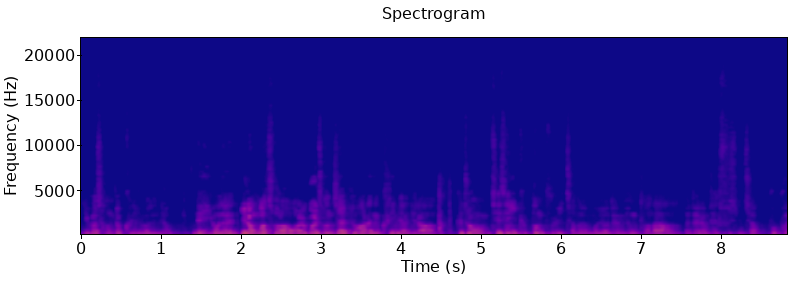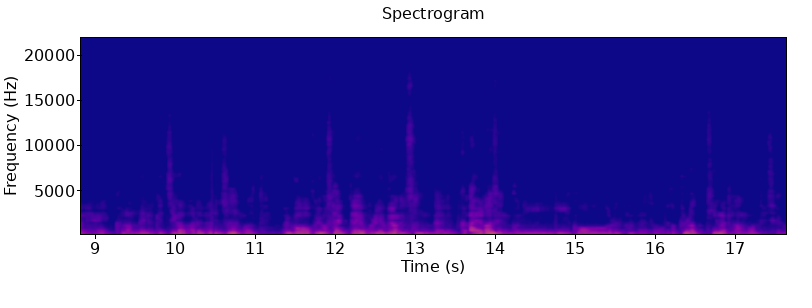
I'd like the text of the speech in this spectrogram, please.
이거 장벽 크림이거든요. 근데 이거는 이런 것처럼 얼굴 전체에 펴바르는 크림이 아니라 그 좀 재생이 급한 부위 있잖아요. 뭐 여드름 흉터나 여드름 색소심착 부분이 그런데 이렇게 찍어 바르면 괜찮은 것 같아. 이거 그리고 살 때 올리브영에서 샀는데 그 알바생 분이 이거를 하면서 약간 플러팅을 당한 것 같아. 제가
